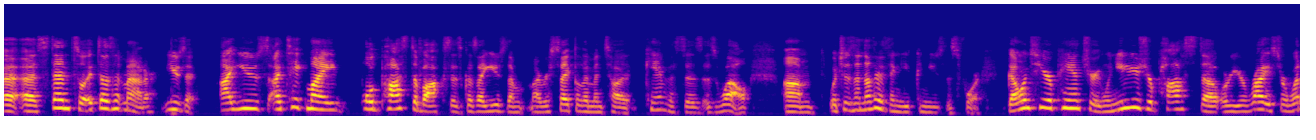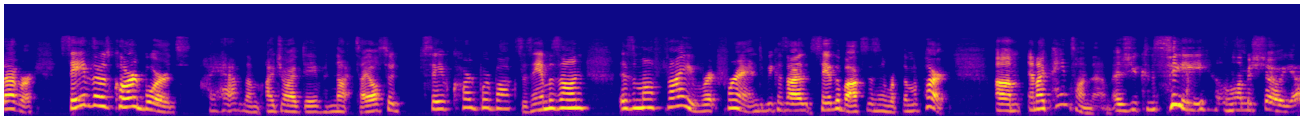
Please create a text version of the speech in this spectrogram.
a, a stencil. It doesn't matter. Use it. I use I take my old pasta boxes because I use them. I recycle them into canvases as well, um, which is another thing you can use this for. Go into your pantry when you use your pasta or your rice or whatever. Save those cardboards. I have them. I drive Dave nuts. I also save cardboard boxes. Amazon is my favorite friend because I save the boxes and rip them apart. Um, and I paint on them. As you can see, let me show you.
